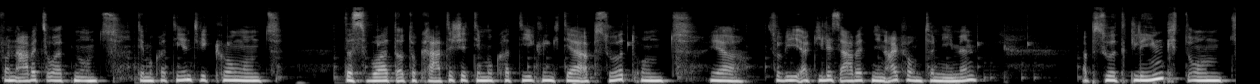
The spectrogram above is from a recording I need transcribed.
von Arbeitsorten und Demokratieentwicklung und das Wort autokratische Demokratie klingt ja absurd und ja, so wie agiles Arbeiten in Alpha-Unternehmen absurd klingt und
